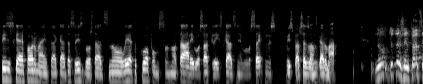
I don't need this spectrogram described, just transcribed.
fiziskajai formai. Tas viss būs tāds nu, lietu kopums, un no tā arī būs atkarīgs, kāds viņam būs sekmes vispār sezonas garumā. Nu, tu droši vien pats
